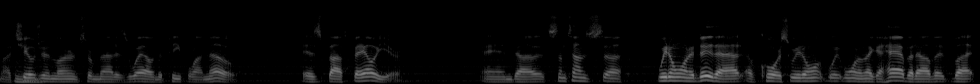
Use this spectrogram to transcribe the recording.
My mm-hmm. children learn from that as well, and the people I know, is by failure. And uh, sometimes uh, we don't want to do that. Of course, we don't we want to make a habit of it, but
